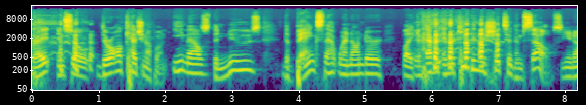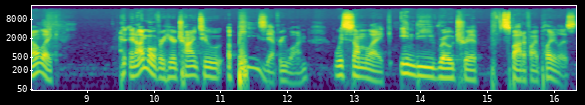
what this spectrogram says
Right? and so they're all catching up on emails, the news, the banks that went under, like every, and they're keeping this shit to themselves, you know? Like, and I'm over here trying to appease everyone with some like indie road trip Spotify playlist.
